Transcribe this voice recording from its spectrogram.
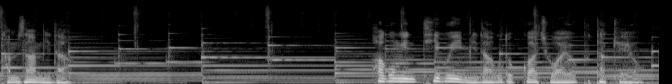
감사합니다. 화공인 TV입니다. 구독과 좋아요 부탁해요.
